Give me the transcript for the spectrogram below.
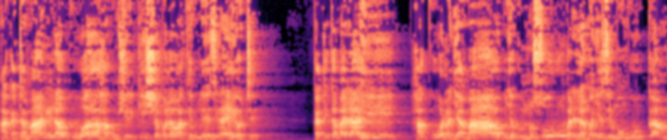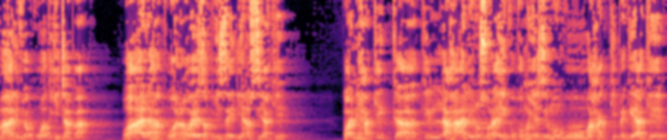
Akatamani lau kuwa hakumshirikisha Mola wake mlezi na yeyote. Katika balaa hii hakuwa na jamaa wa kuja kumnusuru badala Mwenyezi Mungu kama alivyokuwa kijitapa wala hakuwa naweza kujisaidia nafsi yake. Kwani hakika kila hali nusura iko kwa Mwenyezi Mungu wa haki peke yake.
